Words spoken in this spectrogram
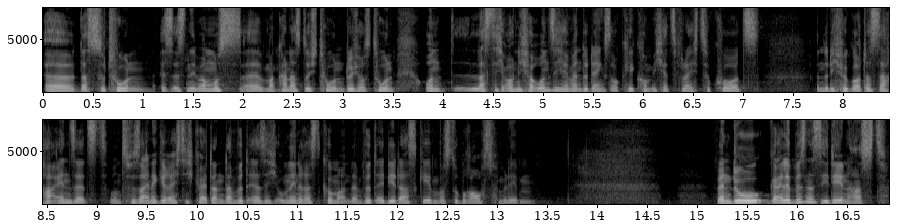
äh, das zu tun. Es ist, man, muss, äh, man kann das durch tun, durchaus tun. Und lass dich auch nicht verunsichern, wenn du denkst, okay, komme ich jetzt vielleicht zu kurz. Wenn du dich für Gottes Sache einsetzt und für seine Gerechtigkeit, dann, dann wird er sich um den Rest kümmern. Dann wird er dir das geben, was du brauchst vom Leben. Wenn du geile Business-Ideen hast,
